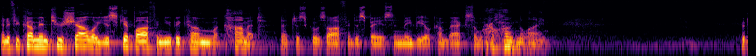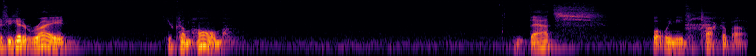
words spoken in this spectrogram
And if you come in too shallow, you skip off and you become a comet that just goes off into space and maybe you'll come back somewhere along the line. But if you hit it right, you come home. That's what we need to talk about.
